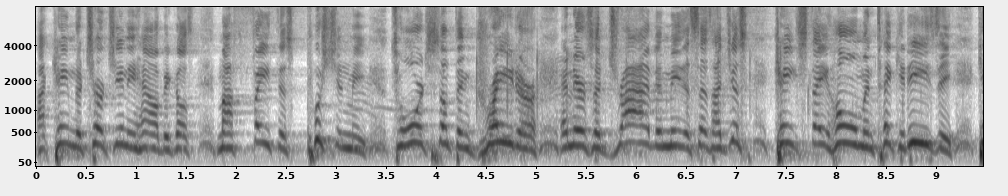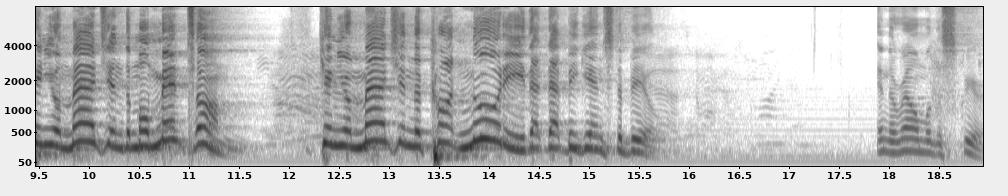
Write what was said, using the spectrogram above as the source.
I came to church anyhow because my faith is pushing me towards something greater. And there's a drive in me that says, I just can't stay home and take it easy. Can you imagine the momentum? Can you imagine the continuity that that begins to build in the realm of the spirit?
